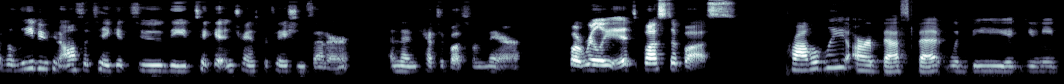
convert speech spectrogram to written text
I believe you can also take it to the ticket and transportation center and then catch a bus from there. But really, it's bus to bus. probably our best bet would be you need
